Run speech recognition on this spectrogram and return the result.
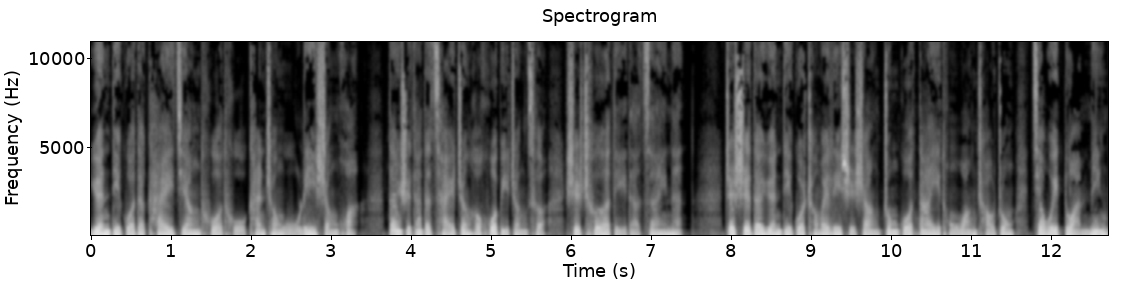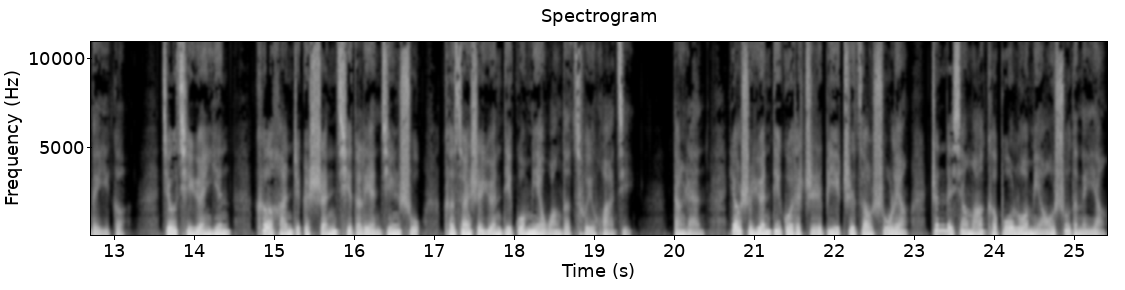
元帝国的开疆拓土堪称武力神话，但是他的财政和货币政策是彻底的灾难。这使得元帝国成为历史上中国大一统王朝中较为短命的一个。究其原因，可汗这个神奇的炼金术可算是元帝国灭亡的催化剂。当然，要是元帝国的纸币制造数量真的像马可波罗描述的那样，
